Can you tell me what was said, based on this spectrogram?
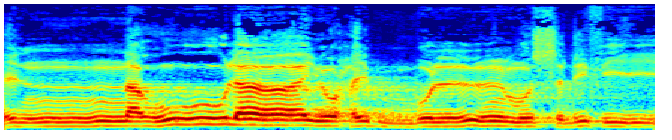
إنه لا يحب المسرفين.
